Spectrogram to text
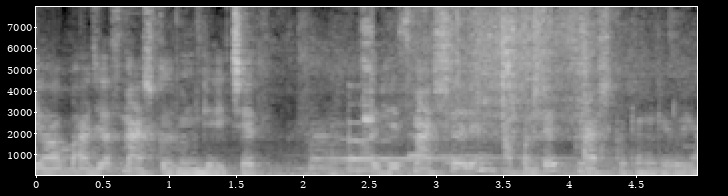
या भाज्या स्मॅश करून घ्यायच्या आहेत. तर हे स्मॅशर आहे आपण ते स्मॅश करून घेऊया.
